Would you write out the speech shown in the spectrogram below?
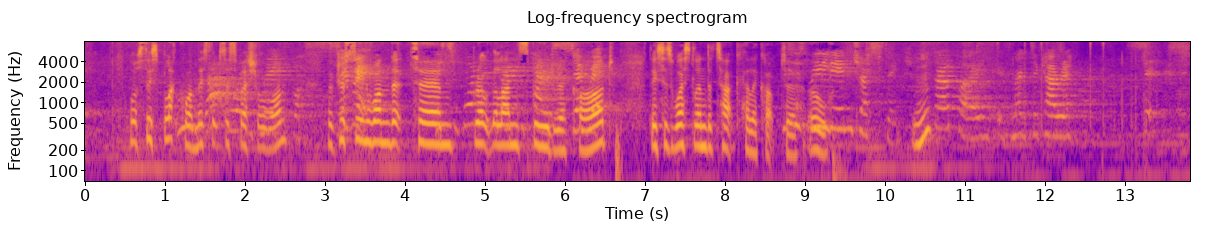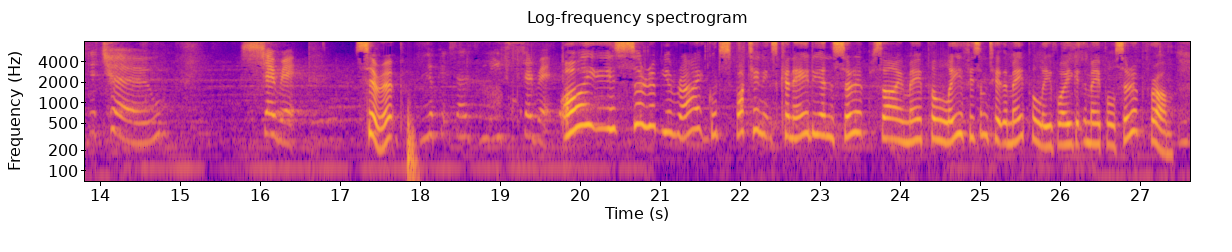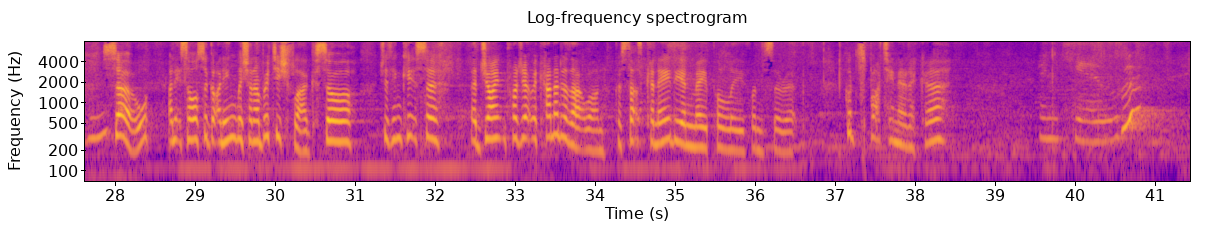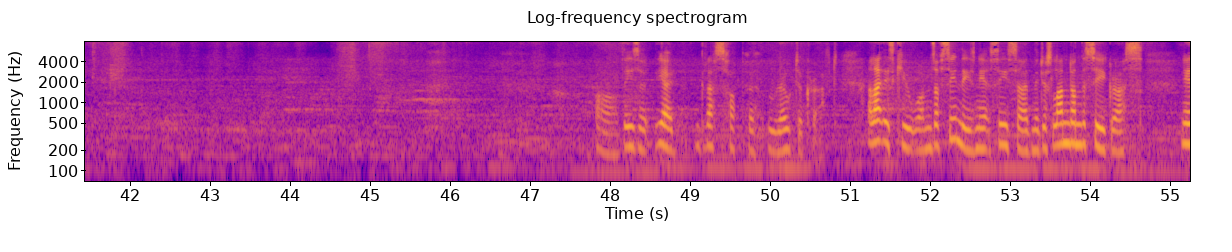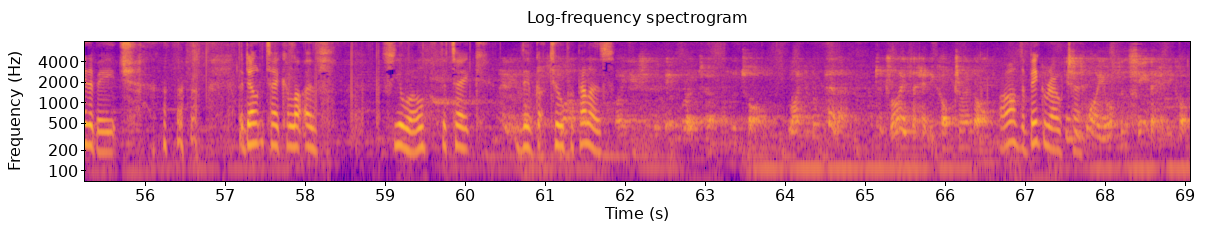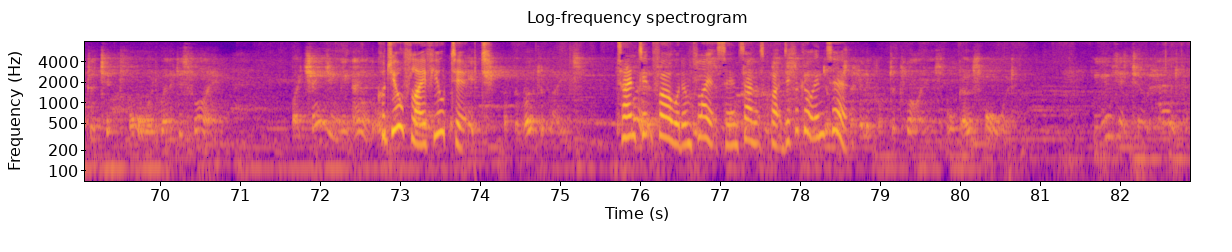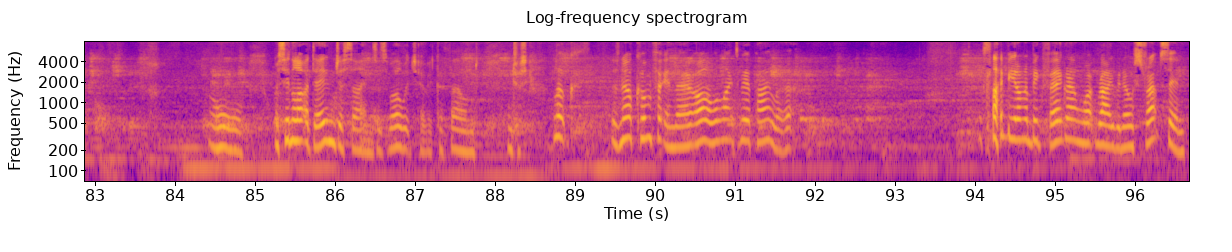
What's this black one? This looks a special one. We've just seen one that um, broke the land speed record. This is Westland Attack Helicopter. This is Oh, really interesting. Mhm. This airplane is meant to carry 62 syrup. Syrup. Look, it says leaf syrup. Oh, it is syrup. You're right. Good spotting. It's Canadian syrup sign, maple leaf, isn't it? The maple leaf where you get the maple syrup from. Mm-hmm. So, and it's also got an English and a British flag. So, do you think it's a, a joint project with Canada? That one, because that's Canadian maple leaf and syrup. Good spotting, Erica. Thank you. Oh, these are, yeah, grasshopper rotorcraft. I like these cute ones. I've seen these near seaside and they just land on the seagrass near the beach. they don't take a lot of fuel. They take, they've got two propellers. Like a propeller, to drive the helicopter along. Oh, the big This rotor. is why you often see the helicopter tipped forward when it is flying. By changing the angle Could you fly if you tipped? And tip forward and fly at the same time. That's quite difficult, isn't it? Oh, we've seen a lot of danger signs as well, which Erica found interesting. Look, there's no comfort in there at all. I wouldn't like to be a pilot. It's like being on a big fairground ride with no straps in.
